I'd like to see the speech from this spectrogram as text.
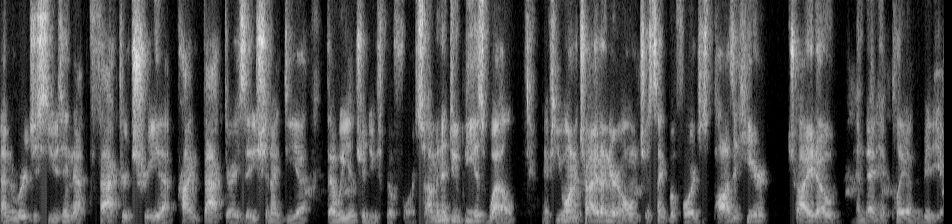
and we're just using that factor tree, that prime factorization idea that we introduced before. So I'm going to do B as well. If you want to try it on your own, just like before, just pause it here, try it out, and then hit play on the video.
